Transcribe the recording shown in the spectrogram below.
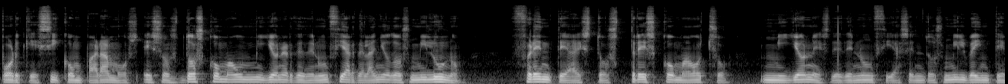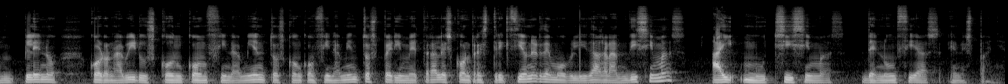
porque si comparamos esos 2,1 millones de denuncias del año 2001 frente a estos 3,8 millones de denuncias en 2020 en pleno coronavirus con confinamientos, con confinamientos perimetrales, con restricciones de movilidad grandísimas, hay muchísimas denuncias en España.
